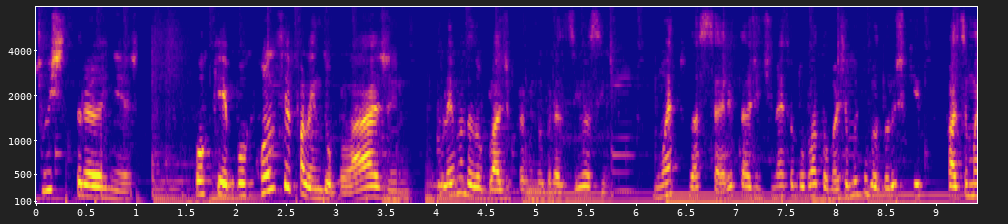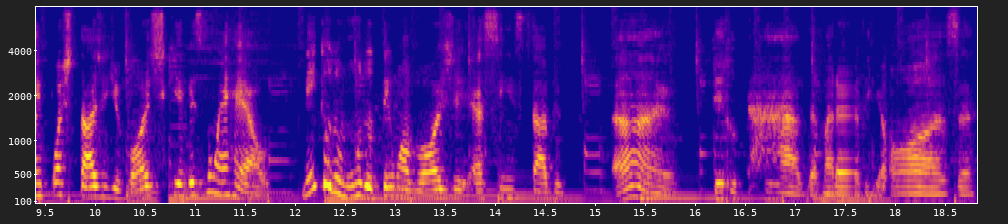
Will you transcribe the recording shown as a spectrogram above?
tu estranhas. Por quê? Porque quando você fala em dublagem, o problema da dublagem para mim no Brasil, assim, não é toda série, tá? A gente não é todo dublador, mas tem muitos dubladores que fazem uma impostagem de voz que às vezes não é real nem todo mundo tem uma voz assim, sabe, ah, veludada, maravilhosa,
